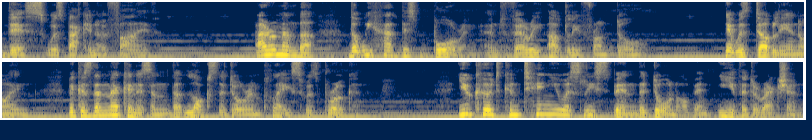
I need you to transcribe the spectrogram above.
This was back in 05. I remember that we had this boring and very ugly front door. It was doubly annoying because the mechanism that locks the door in place was broken. You could continuously spin the doorknob in either direction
